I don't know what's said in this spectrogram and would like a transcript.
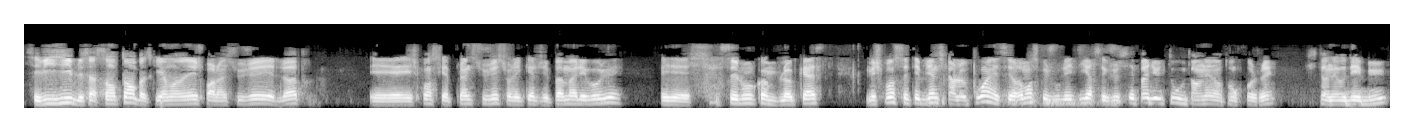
c'est visible et ça s'entend parce qu'à un moment donné, je parle d'un sujet et de l'autre. Et je pense qu'il y a plein de sujets sur lesquels j'ai pas mal évolué. Et c'est long comme blogcast. Mais je pense que c'était bien de faire le point et c'est vraiment ce que je voulais dire, c'est que je sais pas du tout où t'en es dans ton projet. Si t'en es au début,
